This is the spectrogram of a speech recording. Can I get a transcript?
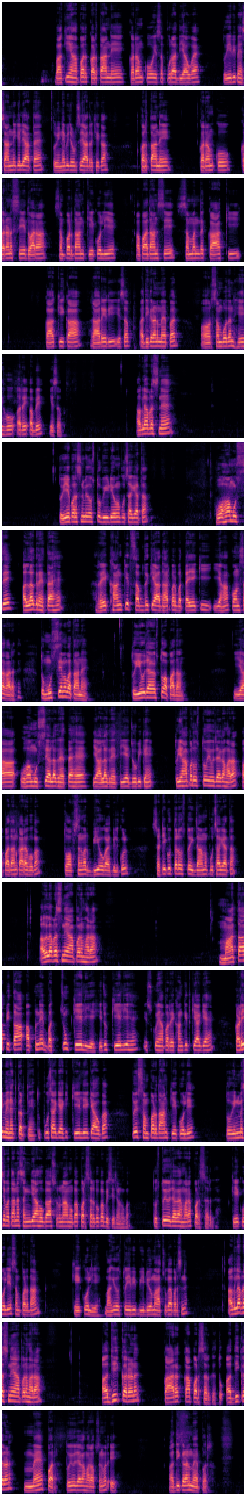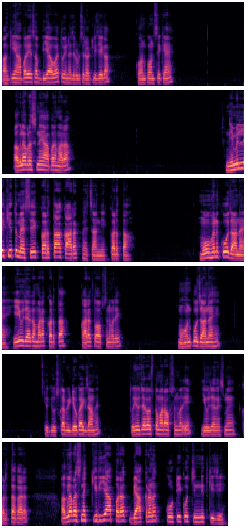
बाकी यहाँ पर कर्ता ने, कर्म को ये सब पूरा दिया हुआ है तो ये भी पहचानने के लिए आता है तो इन्हें भी ज़रूर से याद रखिएगा। कर्ता ने कर्म को, करण से द्वारा संप्रदान के को लिए, अपादान से संबंध का की का की का रारेरी ये सब अधिकरण में पर, और संबोधन हे हो, अरे अबे, ये सब। अगला प्रश्न है तो ये प्रश्न भी दोस्तों वीडियो में पूछा गया था। वह मुझसे अलग रहता है। रेखांकित शब्द के आधार पर बताइए कि यहाँ कौन सा कारक है। तो मुझसे में बताना है। तो ये हो जाएगा दोस्तों अपादान। या वह मुझसे अलग रहता है या अलग रहती है, जो भी कहें। तो यहाँ पर दोस्तों ये हो जाएगा हमारा अपादान कारक होगा। तो ऑप्शन नंबर बी होगा बिल्कुल। सटीक उत्तर दोस्तों एग्ज़ाम में पूछा गया था। अगला प्रश्न यहाँ पर हमारा। माता पिता अपने बच्चों के लिए, ये जो के लिए है, इसको यहाँ पर रेखांकित किया गया है। कड़ी मेहनत करते हैं। तो पूछा गया कि के लिए क्या होगा? तो ये संप्रदान के को लिए। तो इनमें से बताना संज्ञा होगा, सर्वनाम होगा, परसर्ग का विशेषण होगा। दोस्तों, ये हो जाएगा हमारा परसर्ग। के को लिए, संप्रदान के को लिए। बाकी दोस्तों, ये भी वीडियो में आ चुका है प्रश्न। अगला प्रश्न है यहाँ पर हमारा, अधिकरण कारक का परसर्ग। तो अधिकरण मैं पर। तो ये हो जाएगा हमारा ऑप्शन नंबर ए। अधिकरण मैं पर। बाकी यहाँ पर ये सब दिया हुआ है तो इन्हें ज़रूर से रट लीजिएगा। कौन कौन से क्या है? अगला प्रश्न है यहाँ पर हमारा। निम्नलिखित में से कर्ता कारक पहचानिए, कर्ता। मोहन को जाना है ये हो जाएगा हमारा कर्ता। कारक तो ऑप्शन नंबर ए मोहन को जाना है, क्योंकि उसका वीडियो का एग्ज़ाम है तो ये हो जाएगा दोस्तों हमारा ऑप्शन नंबर ए ये हो जाएगा इसमें कर्ता कारक। अगला प्रश्न है, क्रियापरक व्याकरण कोटि को चिन्हित कीजिए।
